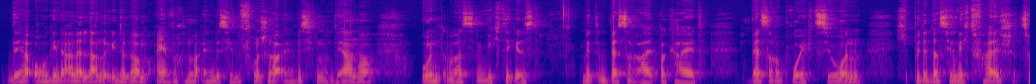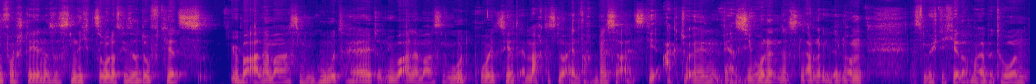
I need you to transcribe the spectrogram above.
Der originale Lano Idelom einfach nur ein bisschen frischer, ein bisschen moderner und was wichtig ist, mit besserer Haltbarkeit, bessere Projektion. Ich bitte das hier nicht falsch zu verstehen. Es ist nicht so, dass dieser Duft jetzt über alle Maßen gut hält und über alle Maßen gut projiziert. Er macht es nur einfach besser als die aktuellen Versionen des Lano Idelom. Das möchte ich hier nochmal betonen.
